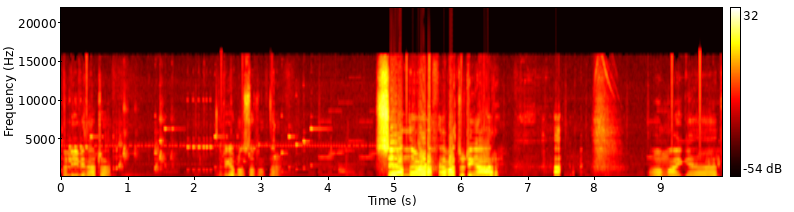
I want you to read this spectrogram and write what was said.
Det er liv inni her, tror jeg. Jeg fikk jeg blomst for, Der, ja. Se jeg nøl, da! Jeg veit hvor ting er. oh my god.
